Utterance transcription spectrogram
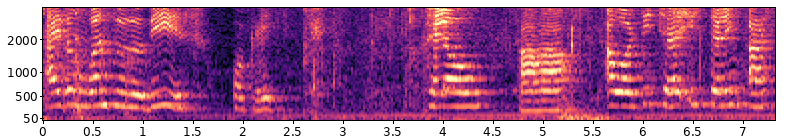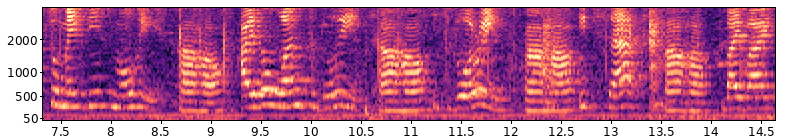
I don't want to do this. Okay. Hello. Uh-huh, Our teacher is telling us to make this movie. uh-huh, I don't want to do it. uh-huh, It's boring. uh-huh, It sucks. uh-huh, Bye bye.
